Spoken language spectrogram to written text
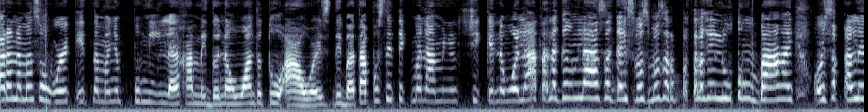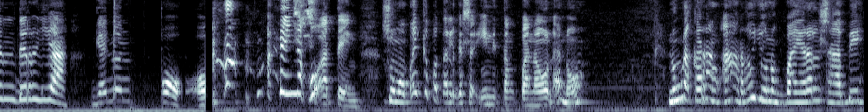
para naman sa worth it naman yung pumila kami doon ng 1 to 2 hours, 'di ba? Tapos titikman namin yung chicken na wala talagang lasa, guys. Mas masarap pa talaga yung lutong bahay or sa kalenderya. Ganun po. O, Ay, naku, ateng. Sumabay ka pa talaga sa init ng panahon, ano? Nung nakarang araw, yung nag-viral sabi,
